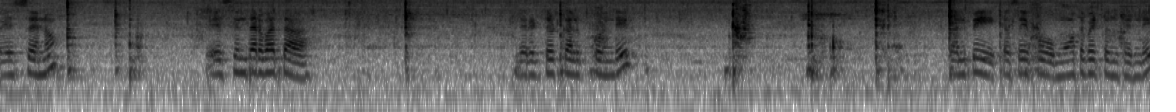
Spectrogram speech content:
వేసాను. వేసిన తర్వాత గరిటతో కలుపుకోండి. కలిపి కాసేపు మూత పెట్టి ఉంచండి.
